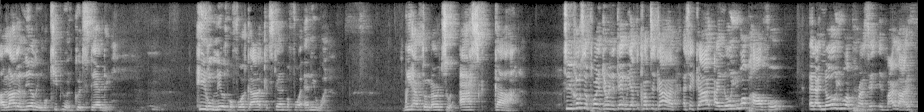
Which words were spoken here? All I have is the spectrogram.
A lot of kneeling will keep you in good standing. He who kneels before God can stand before anyone. We have to learn to ask God. So you come to a point during the day you have to come to God and say, God, I know you are powerful and I know you are present in my life.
